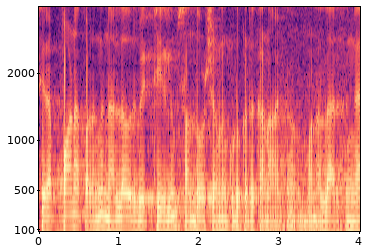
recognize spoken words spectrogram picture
சிறப்பான பலன்கள் நல்ல ஒரு வெற்றிகளும் சந்தோஷங்களும் கொடுக்கறதுக்கான ஆட்டம் ரொம்ப நல்லா இருக்குங்க.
